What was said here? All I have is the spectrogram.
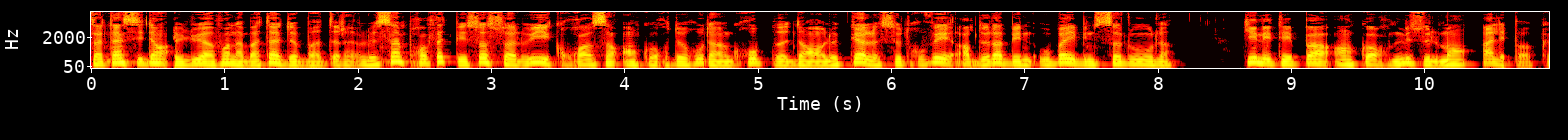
Cet incident a eu lieu avant la bataille de Badr. Le saint prophète, paix soit lui, croisant en cours de route un groupe dans lequel se trouvait Abdullah bin Ubay bin Saloul, qui n'était pas encore musulman à l'époque.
